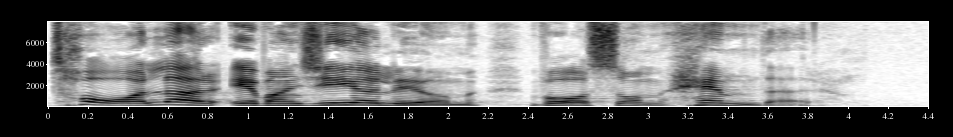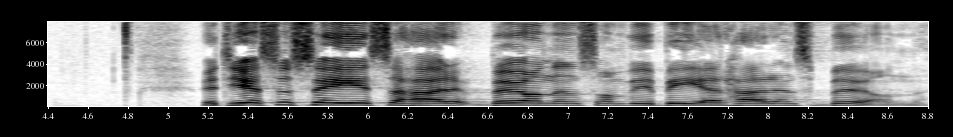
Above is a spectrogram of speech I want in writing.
talar evangelium, vad som händer. Vet, Jesus säger så här, bönen som vi ber, Herrens bön.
